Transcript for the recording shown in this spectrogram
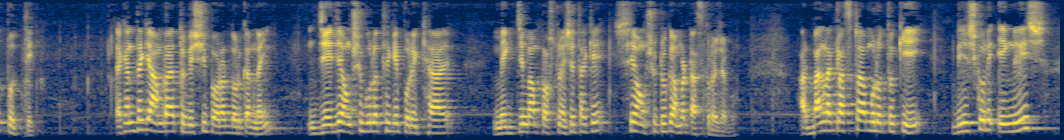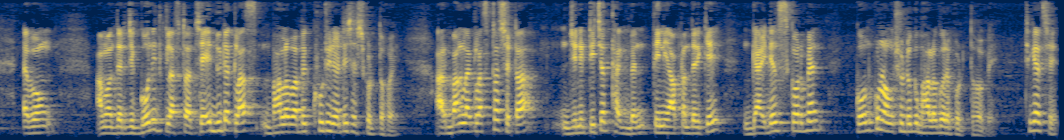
উৎপত্তি। এখান থেকে আমরা এত বেশি পড়ার দরকার নাই। যে যে অংশগুলো থেকে পরীক্ষায় ম্যাক্সিমাম প্রশ্ন এসে থাকে সেই অংশটুকু আমরা টাচ করে যাব। আর বাংলা ক্লাসটা মূলত কি? বিশেষ করে ইংলিশ এবং আমাদের যে গণিত ক্লাসটা আছে, এই দুইটা ক্লাস ভালোভাবে খুঁটিনাটি শেষ করতে হয়। আর বাংলা ক্লাসটা সেটা যিনি টিচার থাকবেন, তিনি আপনাদেরকে গাইডেন্স করবেন, কোন কোন অংশটুকু ভালো করে পড়তে হবে। ঠিক আছে?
